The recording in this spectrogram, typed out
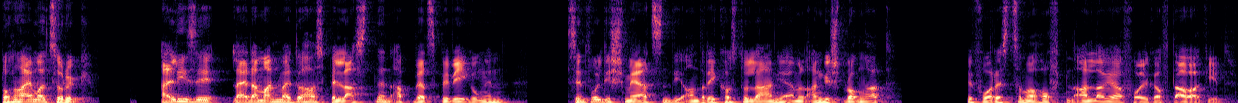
Doch noch einmal zurück. All diese leider manchmal durchaus belastenden Abwärtsbewegungen sind wohl die Schmerzen, die André Costolani einmal angesprochen hat, bevor es zum erhofften Anlageerfolg auf Dauer geht.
